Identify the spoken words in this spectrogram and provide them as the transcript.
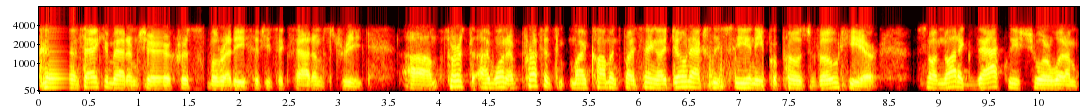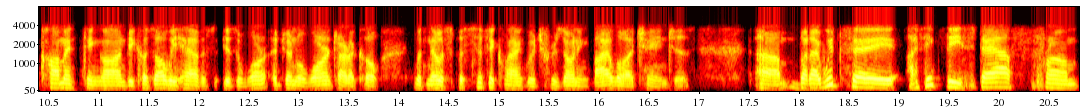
Thank you, Madam Chair. Chris Loreti, 56 Adams Street. Um, first, I want to preface my comments by saying I don't actually see any proposed vote here. So I'm not exactly sure what I'm commenting on because all we have is, is a, war- a general warrant article with no specific language for zoning bylaw changes. Um, but I would say I think the staff from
